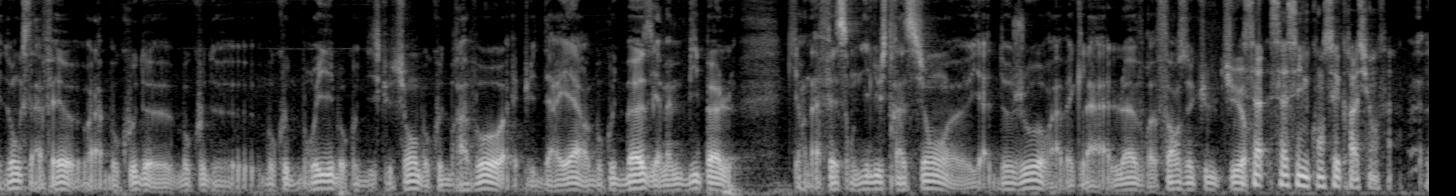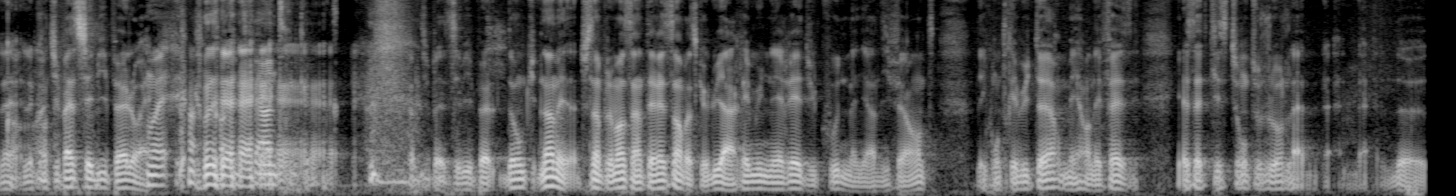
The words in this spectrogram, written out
et donc ça a fait euh, voilà, beaucoup, de, beaucoup, de, beaucoup de bruit, beaucoup de discussions, beaucoup de bravo. Et puis derrière, beaucoup de buzz. Il y a même Beeple qui en a fait son illustration euh, il y a deux jours avec l'œuvre Force de culture. Ça, ça c'est une consécration, ça. quand, tu passes chez Beeple, ouais. ouais quand, tu fais un truc. quand tu passes chez Beeple. Donc, non, mais tout simplement, c'est intéressant parce que lui a rémunéré, du coup, de manière différente des contributeurs. Mais en effet, il y a cette question toujours de, la, de,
